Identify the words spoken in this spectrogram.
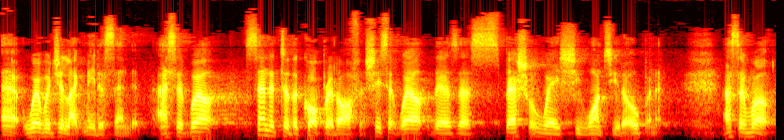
uh, where would you like me to send it? I said, Well, send it to the corporate office. She said, Well, there's a special way she wants you to open it. I said, Well,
